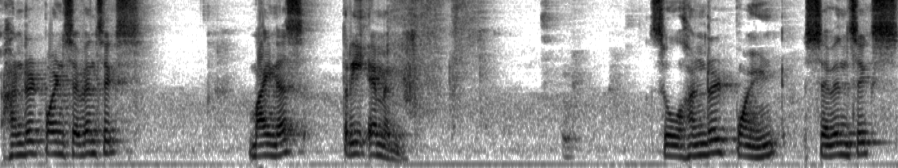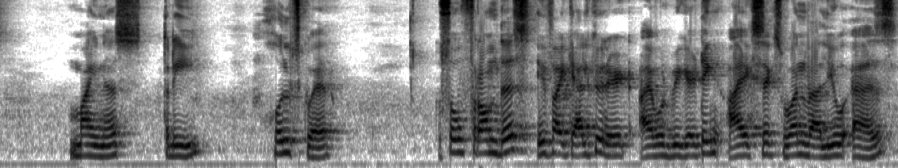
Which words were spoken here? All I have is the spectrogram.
100.76 minus 3 mm so 100.76 minus 3 whole square. So from this if I calculate I would be getting Ixx1 value as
